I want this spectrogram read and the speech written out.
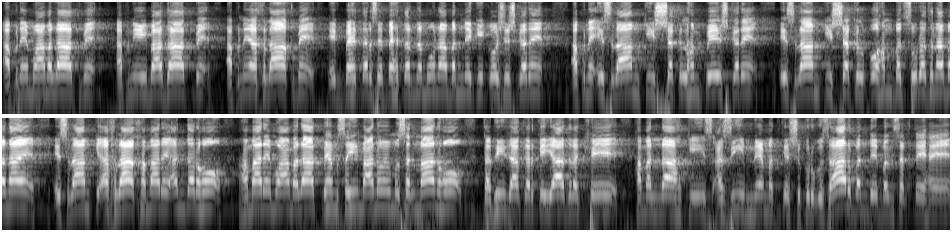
اپنے معاملات میں، اپنی عبادات میں اپنے اخلاق میں ایک بہتر سے بہتر نمونہ بننے کی کوشش کریں، اپنے اسلام کی شکل ہم پیش کریں۔ اسلام کی شکل کو ہم بدصورت نہ بنائیں۔ اسلام کے اخلاق ہمارے اندر ہوں، ہمارے معاملات میں ہم صحیح معنوں میں مسلمان ہوں۔ تبھی جا کر کے یاد رکھیں ہم اللہ کی اس عظیم نعمت کے شکر گزار بندے بن سکتے ہیں۔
